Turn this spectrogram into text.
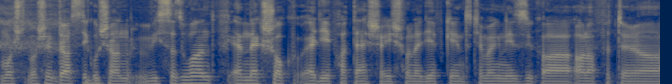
Most, most drasztikusan visszazuhant. Ennek sok egyéb hatása is van egyébként, hogyha megnézzük a, alapvetően a,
